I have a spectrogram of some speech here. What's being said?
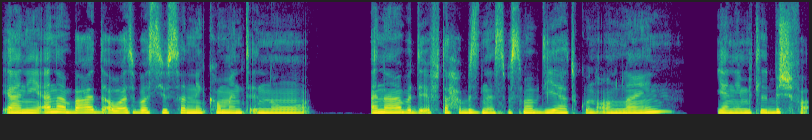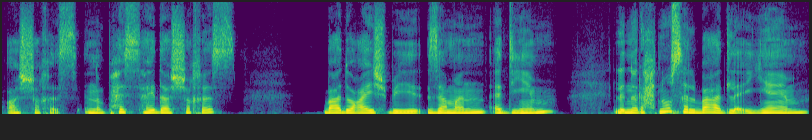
يعني أنا بعد أوقات بس يوصلني comment إنه أنا بدي أفتح business بس ما بدي إياها تكون اونلاين يعني مثل بشفق على الشخص. إنه بحس هيدا الشخص بعده عايش بزمن قديم. لأنه رح نوصل بعد لأيام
